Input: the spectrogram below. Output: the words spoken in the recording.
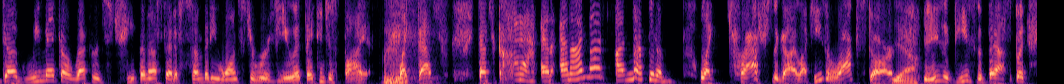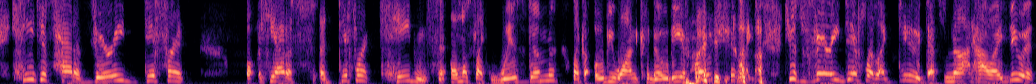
Doug, we make our records cheap enough that if somebody wants to review it, they can just buy it. like that's that's kind of and and I'm not I'm not gonna like trash the guy like he's a rock star. yeah. He's a, he's the best, but he just had a very different. Uh, he had a different cadence, almost like wisdom, like an Obi Wan Kenobi approach, Right. like just very different. Like, dude, that's not how I do it.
